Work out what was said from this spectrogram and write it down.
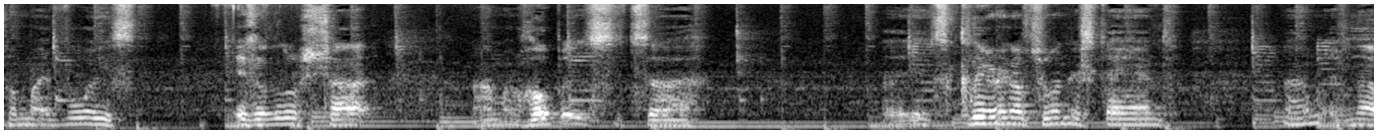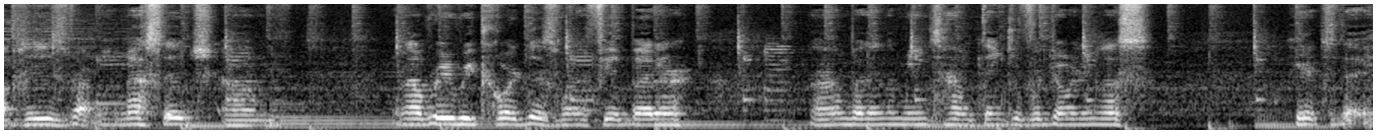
so my voice is a little shot. Um, I hope it's it's uh, it's clear enough to understand. Um, if not, please drop me a message, um, and I'll re-record this when I feel better. Um, but in the meantime, thank you for joining us here today.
